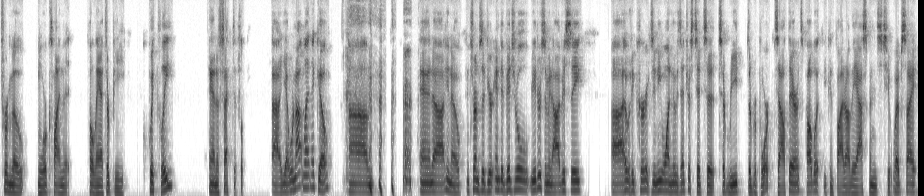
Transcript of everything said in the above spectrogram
promote more climate philanthropy quickly and effectively? Uh, yeah, we're not letting it go. Um, and, uh, you know, in terms of your individual readers, I mean, obviously, uh, I would encourage anyone who's interested to, to read the report. It's out there, it's public. You can find it on the Aspen Institute website.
